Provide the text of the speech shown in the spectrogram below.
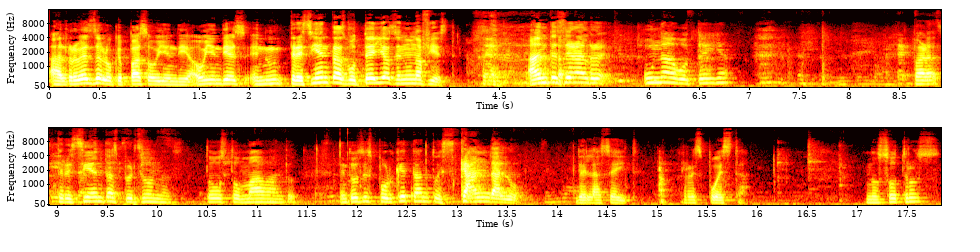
al revés de lo que pasa hoy en día. Hoy en día es en un, 300 botellas en una fiesta. Antes era una botella para 300 personas. Todos tomaban. Entonces, ¿por qué tanto escándalo del aceite? Respuesta. Nosotros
